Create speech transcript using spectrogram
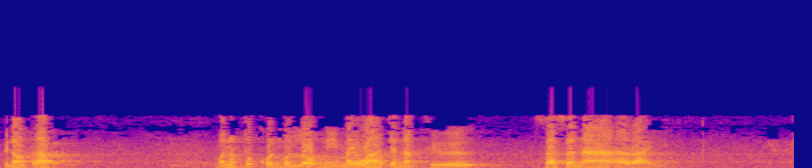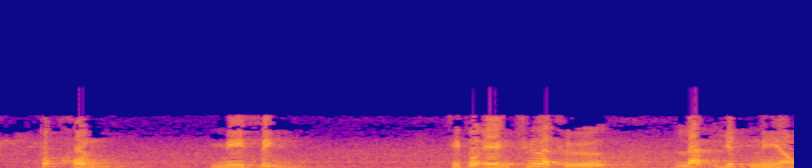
พี่น้องครับ มนุษย์ทุกคนบนโลกนี้ไม่ว่าจะนับถือศาสนาอะไร ทุกคนมีสิ่งที่ตัวเองเชื่อถือและยึดเหนี่ยว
